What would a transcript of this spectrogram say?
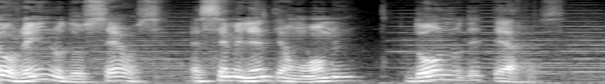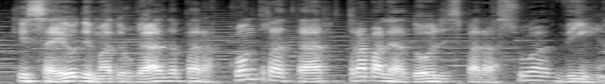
o reino dos céus é semelhante a um homem, dono de terras, que saiu de madrugada para contratar trabalhadores para a sua vinha.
